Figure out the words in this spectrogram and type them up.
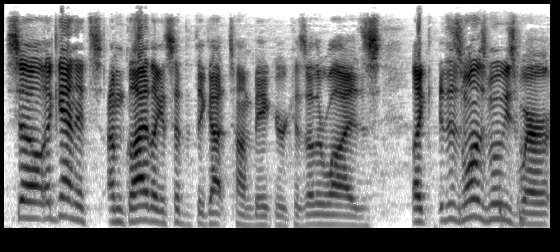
So again, it's I'm glad, like I said, that they got Tom Baker because otherwise, like this is one of those movies where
